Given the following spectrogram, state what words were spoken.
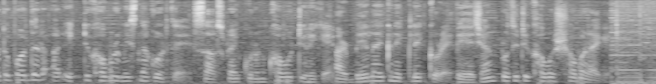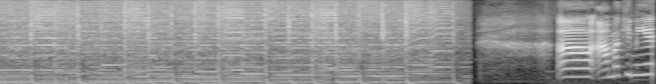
ছোট পর্দার আর একটি খবর মিস না করতে সাবস্ক্রাইব করুন খবর টিভিকে। আর বেল আইকনে ক্লিক করে পেয়ে যান প্রতিটি খবর সবার আগে। আমাকে নিয়ে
